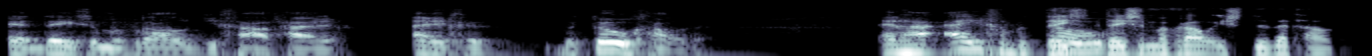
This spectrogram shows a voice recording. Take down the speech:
En deze mevrouw die gaat haar eigen betoog houden. En haar eigen betoog... Deze, deze mevrouw is de wethouder.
